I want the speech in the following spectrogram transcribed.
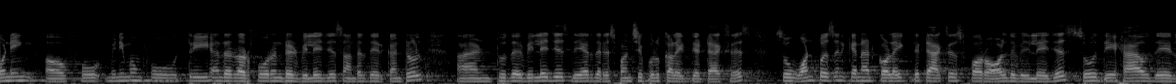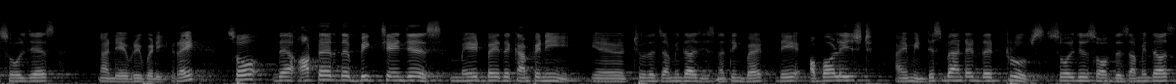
owning uh, for minimum for 300 or 400 villages under their control and to the villages they are the responsible to collect their taxes. So one person cannot collect the taxes for all the villages so they have their soldiers and everybody right? So the after the big changes made by the company uh, to the zamindars is nothing but they abolished i mean disbanded the troops soldiers of the zamindars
